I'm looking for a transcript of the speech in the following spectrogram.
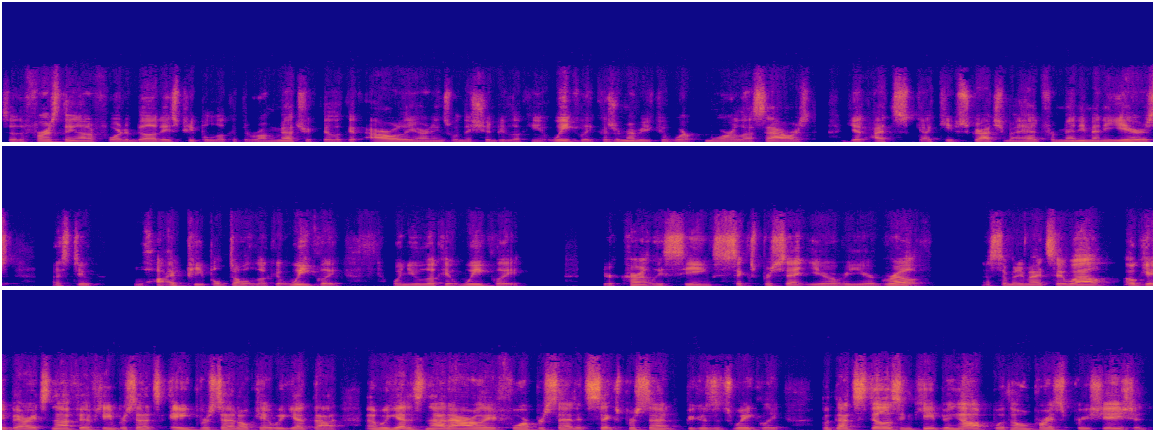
So the first thing on affordability is people look at the wrong metric. They look at hourly earnings when they should be looking at weekly. Because remember, you could work more or less hours. Yet I, I keep scratching my head for many, many years as to why people don't look at weekly. When you look at weekly, you're currently seeing 6% year over year growth. Now, somebody might say, well, okay, Barry, it's not 15%, it's 8%. Okay, we get that. And we get it's not hourly 4%, it's 6% because it's weekly. But that still isn't keeping up with home price appreciation.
